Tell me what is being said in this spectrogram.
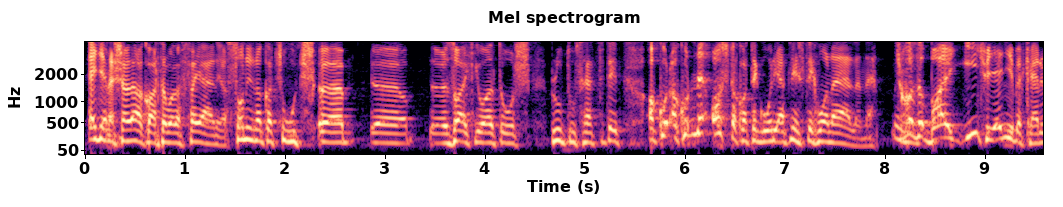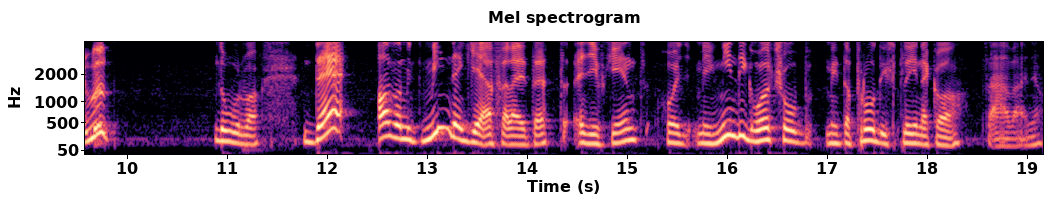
egyenesen le akarta volna fejelni a Sony-nak a csúcs uh, uh, zajkioltós bluetooth headsetét, akkor, akkor ne azt a kategóriát nézték volna ellene. Csak az a baj, hogy így, hogy ennyibe kerül, Durva. De az, amit mindenki elfelejtett egyébként, hogy még mindig olcsóbb, mint a Pro Display-nek a az állványa.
